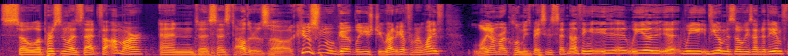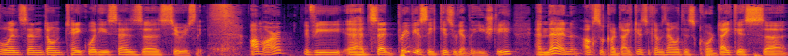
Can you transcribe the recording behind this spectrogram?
So a person who has that va'amar and uh, says to others, uh, "Kisvu get liishti," right again for my wife. Lo yamar klum. He's basically said nothing. We uh, we view him as though he's under the influence and don't take what he says uh, seriously. Amar if he uh, had said previously kisuget ishti, and then aksu kardaikis, he comes down with this kordaikis uh,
